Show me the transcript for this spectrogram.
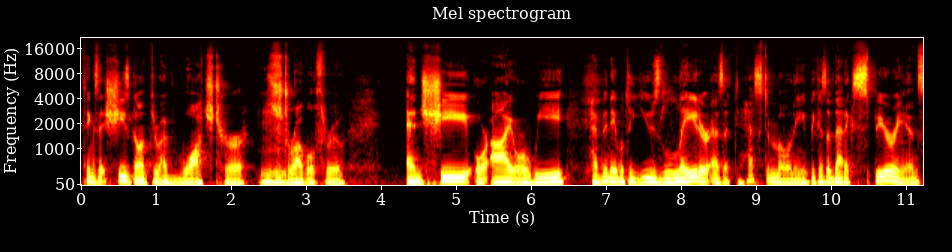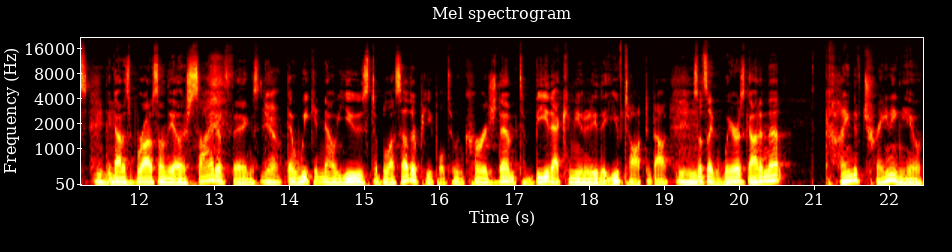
things that she's gone through. I've watched her struggle through, and she or I or we have been able to use later as a testimony because of that experience that mm-hmm. God has brought us on the other side of things Yeah. that we can now use to bless other people to encourage them to be that community that you've talked about. Mm-hmm. So it's like where is God in that? Kind of training you,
